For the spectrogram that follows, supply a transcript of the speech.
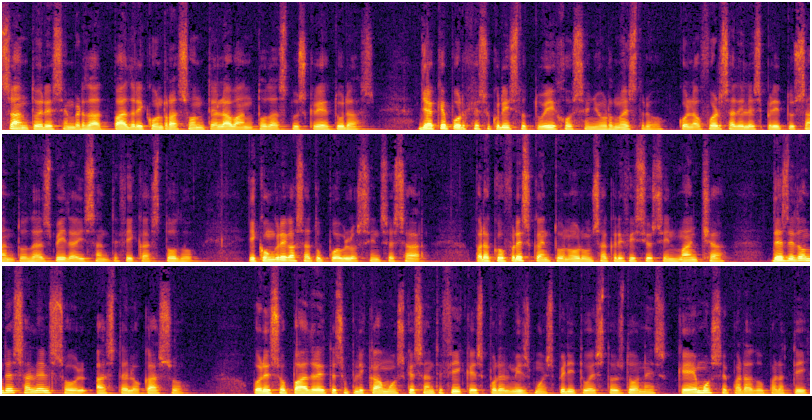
Santo eres en verdad, Padre, y con razón te alaban todas tus criaturas, ya que por Jesucristo tu Hijo, Señor nuestro, con la fuerza del Espíritu Santo das vida y santificas todo, y congregas a tu pueblo sin cesar, para que ofrezca en tu honor un sacrificio sin mancha, desde donde sale el sol hasta el ocaso. Por eso, Padre, te suplicamos que santifiques por el mismo Espíritu estos dones que hemos separado para ti,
